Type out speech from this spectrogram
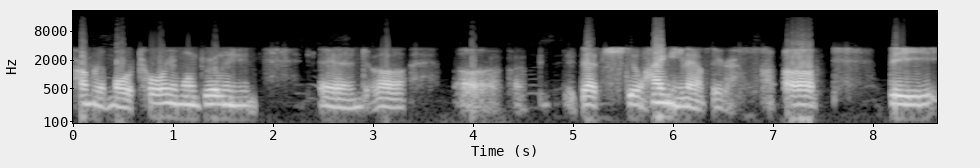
a permanent moratorium on drilling, and uh, uh, that's still hanging out there. Uh, the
